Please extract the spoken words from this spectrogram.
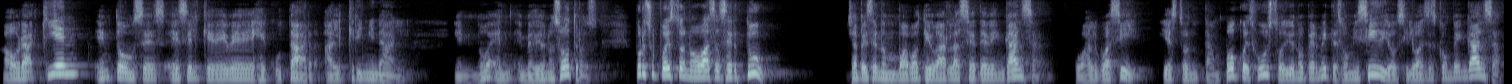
Ahora, ¿quién entonces es el que debe ejecutar al criminal en, medio de nosotros? Por supuesto, no vas a ser tú. Muchas veces nos va a motivar la sed de venganza o algo así. Y esto tampoco es justo, Dios no permite, es homicidio si lo haces con venganza.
